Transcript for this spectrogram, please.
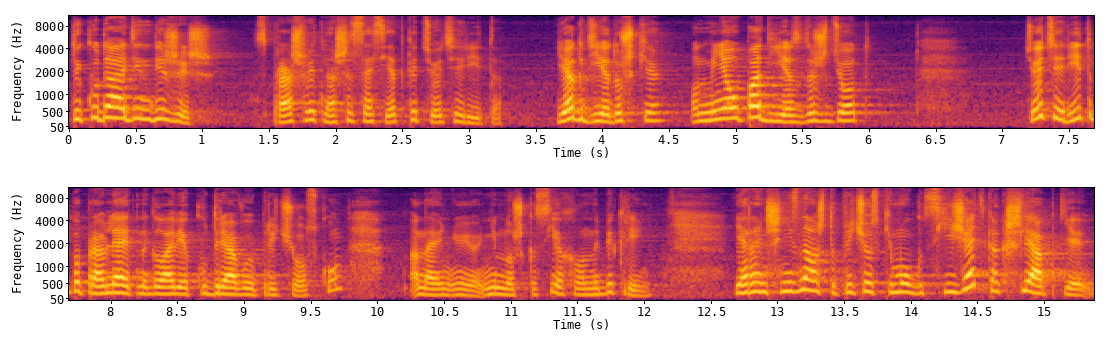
«Ты куда один бежишь?» – спрашивает наша соседка тетя Рита. Я к дедушке, он меня у подъезда ждет. Тетя Рита поправляет на голове кудрявую прическу. Она у нее немножко съехала на бекрень. Я раньше не знала, что прически могут съезжать, как шляпки,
